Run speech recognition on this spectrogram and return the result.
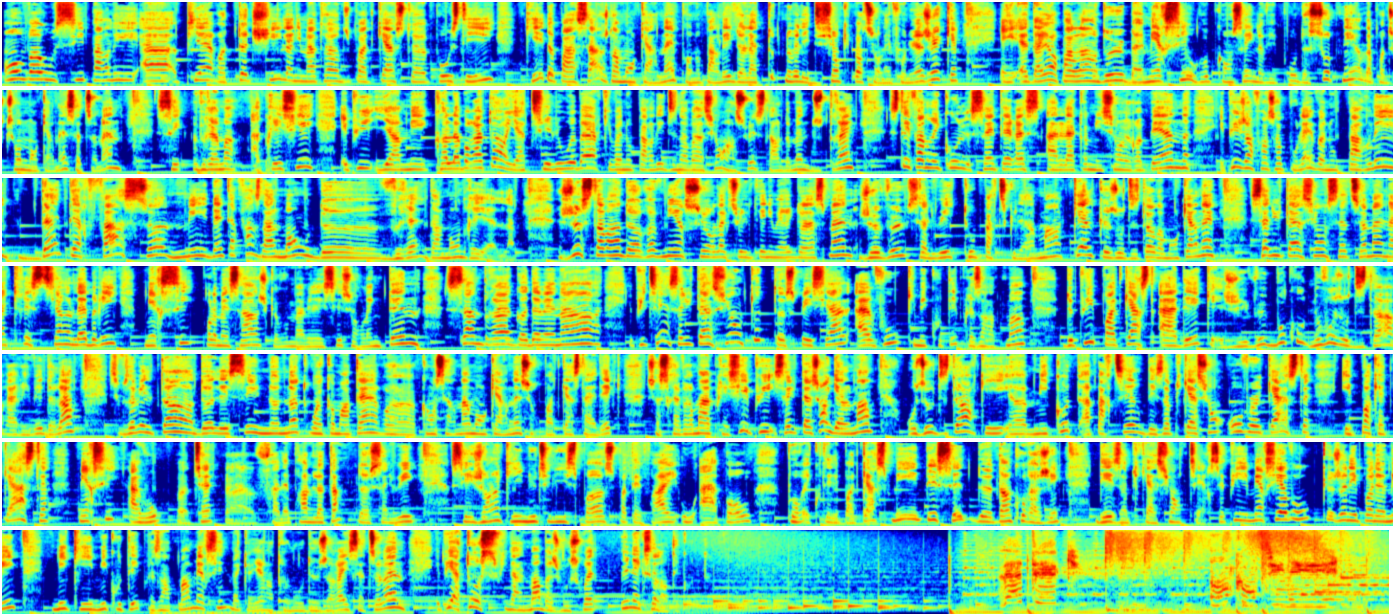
On va aussi parler à Pierre Touchy, l'animateur du podcast Posty, qui est de passage dans mon carnet pour nous parler de la toute nouvelle édition qui porte sur l'info nuagique. Et euh, d'ailleurs, parlant d'eux, ben, merci au groupe Conseil Novipro de soutenir la production de mon carnet cette semaine. C'est vraiment apprécié. Et puis, il y a mes collaborateurs. Il y a Thierry Weber qui va nous parler d'innovation en Suisse dans le domaine du train. Stéphane Ricoul s'intéresse à la Commission européenne. Et puis, Jean-François Poulain va nous parler d'interface, mais d'interface dans le monde euh, vrai, dans le monde réel. Juste avant de revenir sur l'actualité numérique de la semaine, je veux saluer particulièrement quelques auditeurs de mon carnet. Salutations cette semaine à Christian Labry. Merci pour le message que vous m'avez laissé sur LinkedIn. Sandra Godeménard. Et puis tiens, salutations toutes spéciales à vous qui m'écoutez présentement depuis Podcast Addict. J'ai vu beaucoup de nouveaux auditeurs arriver de là. Si vous avez le temps de laisser une note ou un commentaire euh, concernant mon carnet sur Podcast Addict, ce serait vraiment apprécié. Et puis, salutations également aux auditeurs qui euh, m'écoutent à partir des applications Overcast et Pocketcast. Merci à vous. Euh, tiens, il fallait prendre le temps de saluer ces gens qui n'utilisent pas Spotify ou Apple pour écouter les podcasts, mais décident d'encourager des applications tierces. Et puis, merci à vous que je n'ai pas nommé, mais qui m'écoutez présentement. Merci de m'accueillir entre vos deux oreilles cette semaine. Et puis à tous, finalement, ben, je vous souhaite une excellente écoute. La tech en continue.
